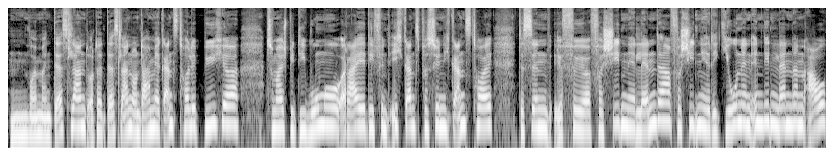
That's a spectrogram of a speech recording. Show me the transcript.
hm, wollen wir in das Land oder das Land? Und da haben wir ganz tolle Bücher, zum Beispiel die WOMO-Reihe, die finde ich ganz persönlich ganz toll. Das sind für verschiedene Länder, verschiedene Regionen in den Ländern auch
